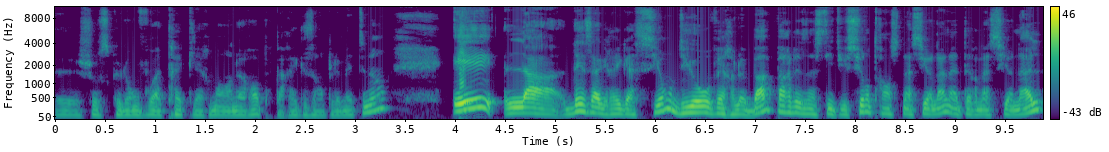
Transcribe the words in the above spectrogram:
euh, chose que l'on voit très clairement en Europe par exemple maintenant, et la désagrégation du haut vers le bas par les institutions transnationales, internationales,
